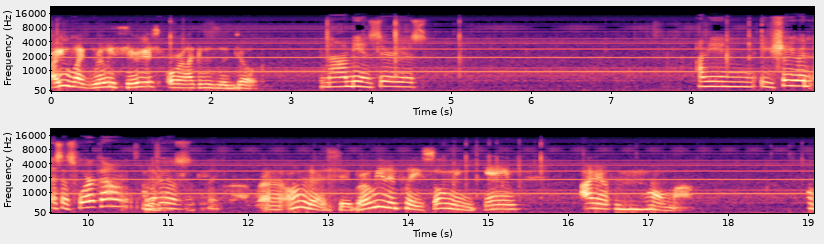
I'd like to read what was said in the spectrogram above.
Are you like really serious or like this is a joke? Nah, I'm being serious. I mean, are you sure you had an SS4 account? What if it was like, Bruh, all that shit, bro. We didn't play so many games. I didn't. Mm, oh my. I'm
